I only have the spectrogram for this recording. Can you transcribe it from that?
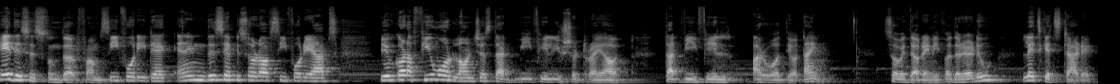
Hey, this is Sundar from C4E Tech, and in this episode of C4E Apps, we've got a few more launches that we feel you should try out, that we feel are worth your time. So, without any further ado, let's get started.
